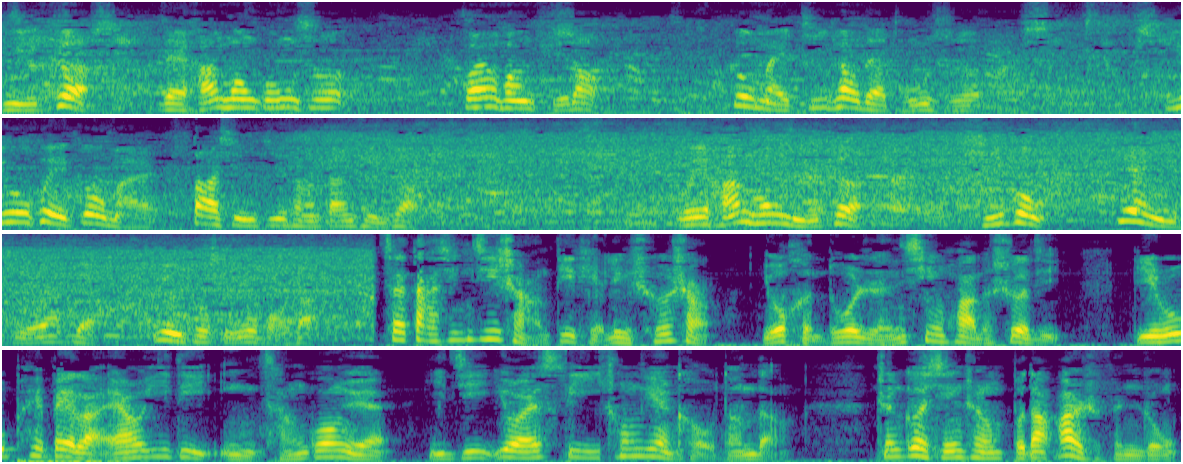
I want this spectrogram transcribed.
旅客在航空公司官方渠道购买机票的同时，优惠购买大型机场单程票，为航空旅客提供便捷的运输服务保障。在大兴机场地铁列车上有很多人性化的设计，比如配备了 LED 隐藏光源以及 USB 充电口等等。整个行程不到二十分钟，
